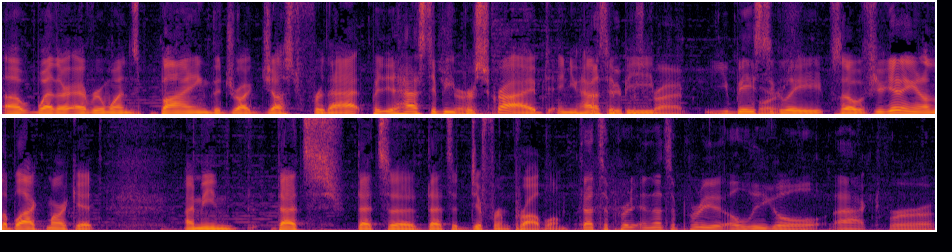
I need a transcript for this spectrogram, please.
uh, whether everyone's buying the drug just for that, but it has to be Sure. prescribed, and you have Has to be be. prescribed, You basically so if you're getting it on the black market, I mean that's that's a that's a different problem. That's a pretty and that's a pretty illegal act for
